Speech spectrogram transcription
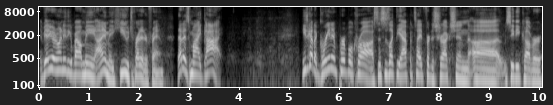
if you know anything about me, I am a huge Predator fan. That is my guy. He's got a green and purple cross. This is like the Appetite for Destruction uh, CD cover.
